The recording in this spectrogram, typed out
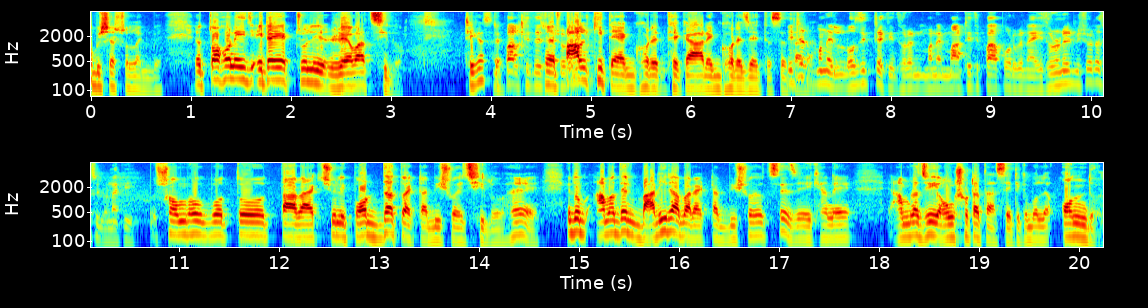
অবিশ্বাস্য লাগবে। তখন এই এটাই অ্যাকচুয়ালি রেওয়াজ ছিল। ঠিক আছে? পালকিতে হ্যাঁ, পালকিতে এক ঘরের থেকে আরেক ঘরে যাইতেছে তারা। মানে লজিকটা কি? ধরেন মানে মাটিতে পা পড়বে না এই ধরনের বিষয়টা ছিল নাকি? সম্ভবত তারা অ্যাকচুয়ালি পর্দা তো একটা বিষয় ছিল হ্যাঁ? কিন্তু আমাদের বাড়ির আবার একটা বিষয় হচ্ছে যে এখানে আমরা যে অংশটাতে আছে এটাকে বলে অন্দর।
